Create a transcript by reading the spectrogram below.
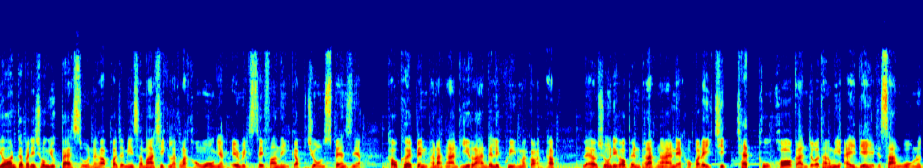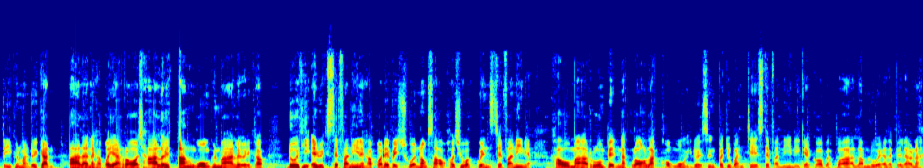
ย้อนกลันไปในช่วงยุค 80 นะครับ ก็จะมีสมาชิกหลักๆของวงอย่างเอริกสเตฟานีกับโจนสเปนซ์เนี่ยเขาเคยเป็นพนักงานที่ร้าน Dairy Queen มาก่อนครับ แล้วช่วงที่เขาเป็นพนักงานเนี่ยเขาก็ได้ชิดแชทถูกคอกันจนกระทั่งมีไอเดียอยากจะสร้างวงดนตรีขึ้นมาด้วยกันอ่าแล้วนะครับก็อย่ารอช้าเลยตั้งวงขึ้นมาเลยครับ โดยที่เอริกสเตฟานีนะครับก็ได้ไปชวนน้องสาวเขาชื่อว่าเกวนสเตฟานีเนี่ยเข้ามาร่วมเป็นนักร้องหลักของวงอีกด้วยซึ่งปัจจุบันเจสเตฟานีนี่แกก็แบบว่าร่ำรวยอะไรไปแล้วนะ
